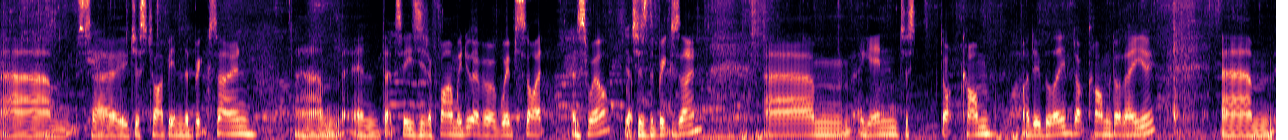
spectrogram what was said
Um, so just type in the Brick Zone, um, and that's easy to find. We do have a website as well, which is the Brick Zone. Um, again, just .com, I do believe, .com.au. Um,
